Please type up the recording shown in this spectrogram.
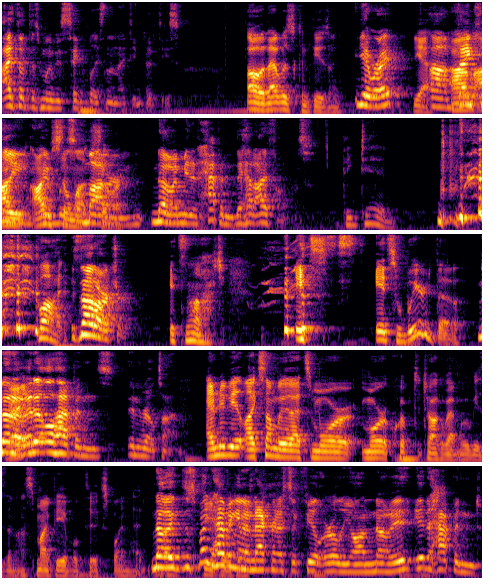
I thought this movie was taking place in the 1950s. oh, that was confusing. Yeah, right. Yeah. Um, Um, thankfully, I'm- I'm it still was not modern. No, I mean it happened. They had iPhones. They did, but It's not Archer. it's not. It's it's weird though. No, right? no, it all happens in real time. And maybe like somebody that's more more equipped to talk about movies than us might be able to explain that. No, despite Deeper having an anachronistic feel early on, no, it, it happened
